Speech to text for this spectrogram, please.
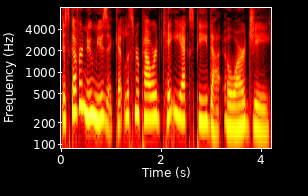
Discover new music at listenerpoweredkexp.org.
